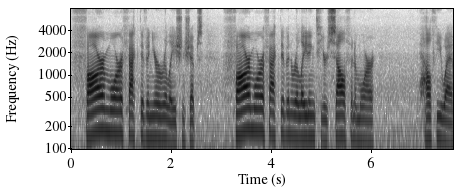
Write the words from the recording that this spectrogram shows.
far more effective in your relationships, far more effective in relating to yourself in a more healthy way.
